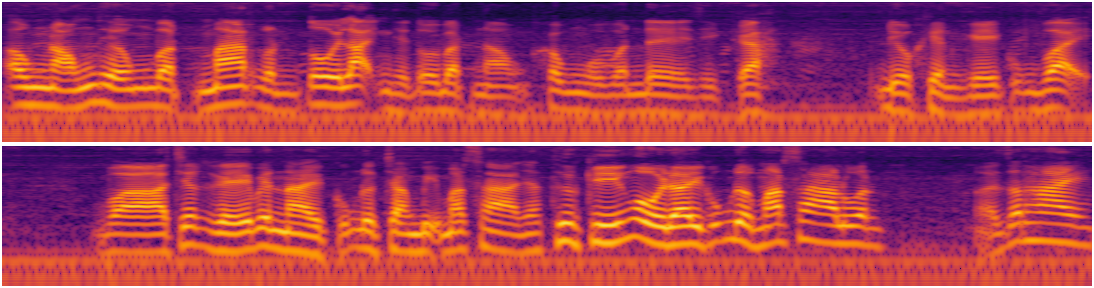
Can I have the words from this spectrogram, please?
Ông nóng thì ông bật mát còn tôi lạnh thì tôi bật nóng, không có vấn đề gì cả. Điều khiển ghế cũng vậy. Và chiếc ghế bên này cũng được trang bị massage nhé. Thư ký ngồi đây cũng được massage luôn. Đấy, rất hay.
